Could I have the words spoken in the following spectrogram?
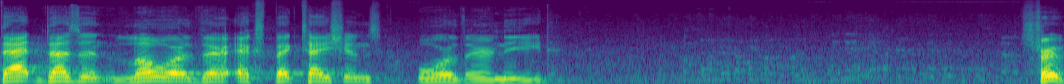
that doesn't lower their expectations or their need. It's true.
